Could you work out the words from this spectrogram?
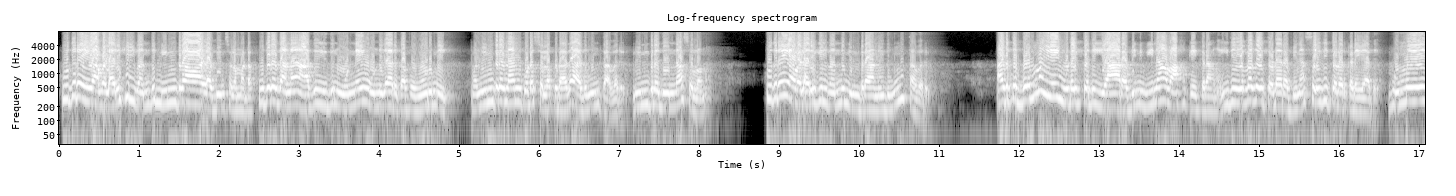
குதிரை அவள் அருகில் வந்து நின்றாள் அப்படின்னு சொல்ல மாட்டா குதிரை தானே? அது இதுன்னு ஒன்னே ஒண்ணுதான் இருக்கு. அப்போ ஒருமை. நின்றனன்னு கூட சொல்லக்கூடாது. அதுவும் தவறு. நின்றதுன்னு தான் சொல்லணும். குதிரை அவள் அருகில் வந்து நின்றான். இதுவும் தவறு. அடுத்து பொம்மையை உடைத்தது யார் அப்படின்னு வினாவாக கேட்கிறாங்க இது எவ்வகை தொடர் அப்படின்னா செய்தி தொடர் கிடையாது. பொம்மையை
